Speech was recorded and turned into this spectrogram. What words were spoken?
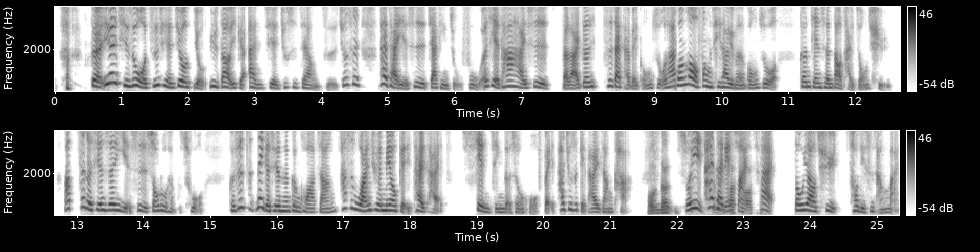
对，因为其实我之前就有遇到一个案件，就是这样子，就是太太也是家庭主妇，而且她还是本来跟是在台北工作，她婚后放弃她原本的工作，跟先生到台中去。那这个先生也是收入很不错，可是这那个先生更夸张，他是完全没有给太太现金的生活费，他就是给她一张卡，哦，那所以太太连买菜都要去超级市场买。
